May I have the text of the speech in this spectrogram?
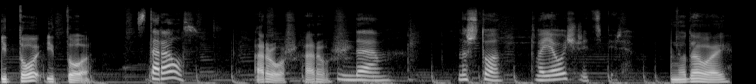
И то, и то. Старалась? Хорош, хорош. Да. Ну что, твоя очередь теперь. Ну давай.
